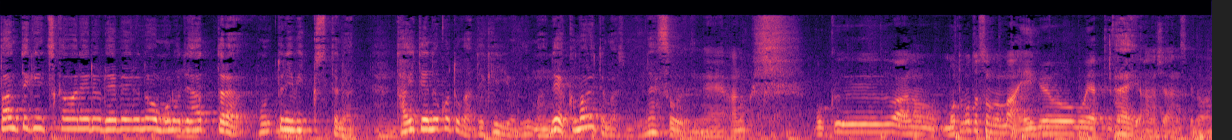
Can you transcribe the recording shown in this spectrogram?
般的に使われるレベルのものであったら本当に WIX っていうのは大抵のことができるように今ね、組まれてますもんね。そうですね。あの僕はあのもともとそのまあ営業をやってたっていう話なんですけど、あの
